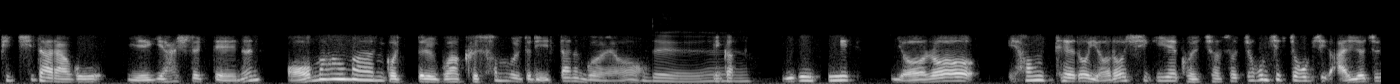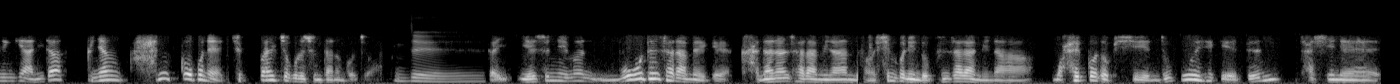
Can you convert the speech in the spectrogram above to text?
빛이다라고 얘기하실 때에는 어마어마한 것들과 그 선물들이 있다는 거예요. 네. 그러니까 이것이 여러 형태로 여러 시기에 걸쳐서 조금씩 조금씩 알려주는 게 아니라 그냥 한꺼번에 즉발적으로 준다는 거죠. 네. 그러니까 예수님은 모든 사람에게 가난한 사람이나 어, 신분이 높은 사람이나 뭐 할 것 없이 누구에게든 자신의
